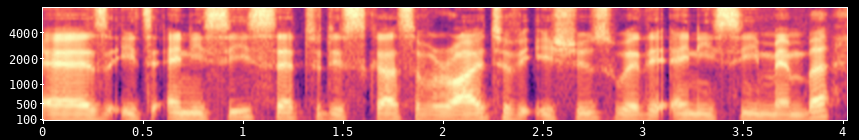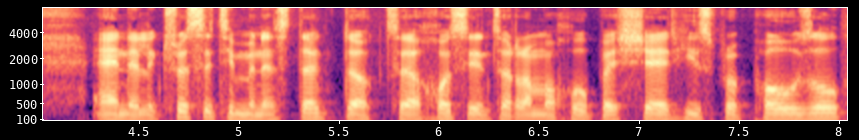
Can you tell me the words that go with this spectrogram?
as its NEC set to discuss a variety of issues where the NEC member and Electricity Minister Dr. Kgosientso Ramokgopa shared his proposal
